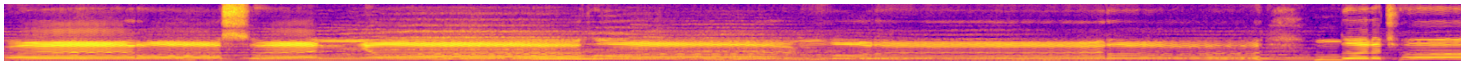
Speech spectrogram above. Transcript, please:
era oh segnato il volere del cielo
